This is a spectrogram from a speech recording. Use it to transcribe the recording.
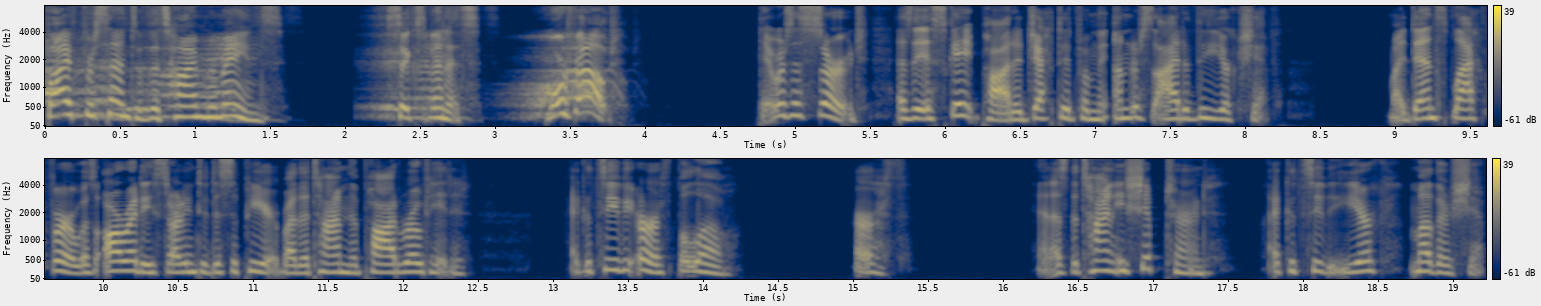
Five percent of the time remains. Six minutes. Morph out! There was a surge as the escape pod ejected from the underside of the Yeerk ship. My dense black fur was already starting to disappear by the time the pod rotated. I could see the Earth below. Earth. And as the tiny ship turned, I could see the Yeerk mothership.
